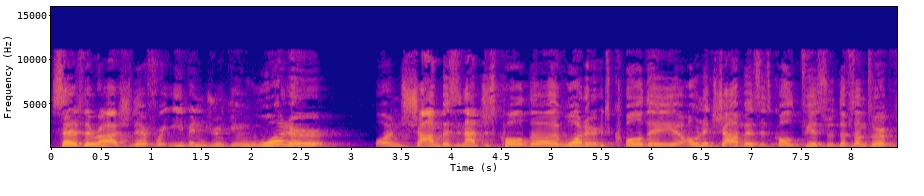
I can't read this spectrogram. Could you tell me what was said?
Says the Rosh, therefore even drinking water on Shabbos is not just called uh, water. It's called a oneg Shabbos. It's called kviyah suda of some sort.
